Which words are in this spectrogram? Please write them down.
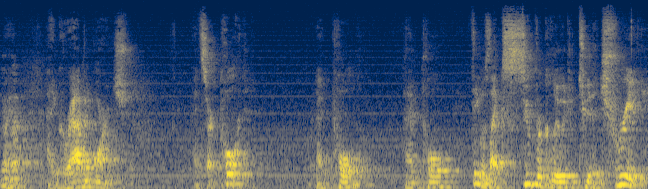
Right? Uh-huh. I'd grab an orange. I'd start pulling. I'd pull and I'd pull. The thing was like super glued to the tree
